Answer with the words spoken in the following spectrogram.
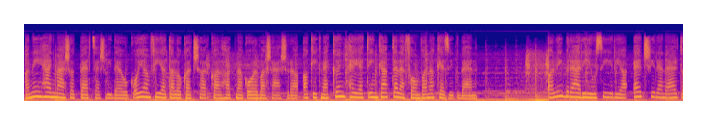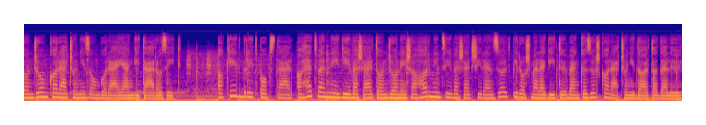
a néhány másodperces videók olyan fiatalokat sarkalhatnak olvasásra, akiknek könyv helyett inkább telefon van a kezükben. A Librarius írja, Ed Sheeran Elton John karácsonyi zongoráján gitározik. A két brit popstar, a 74 éves Elton John és a 30 éves Ed Sheeran zöld-piros melegítőben közös karácsonyi dalt ad elő.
